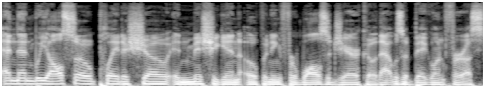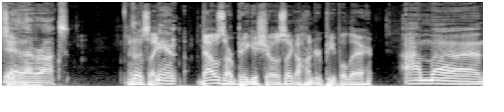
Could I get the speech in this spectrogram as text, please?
and then we also played a show in Michigan, opening for Walls of Jericho. That was a big one for us too. Yeah, that rocks. And it was like man. that was our biggest show. It was like hundred people there. I'm uh,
